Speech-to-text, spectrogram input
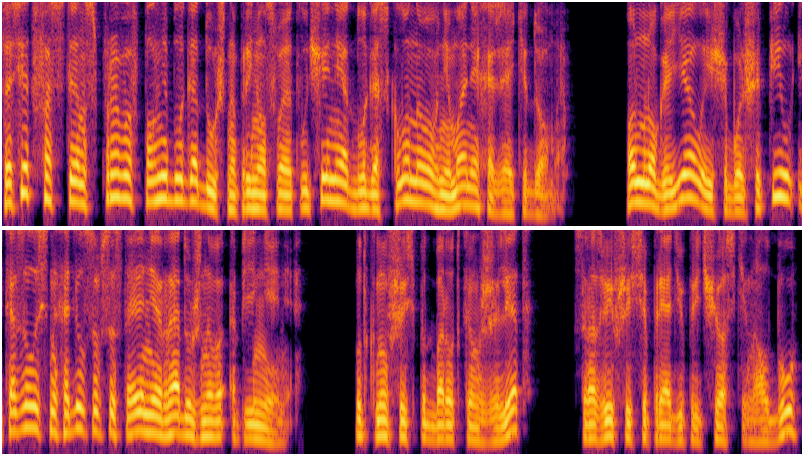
Сосед Фастен справа вполне благодушно принял свое отлучение от благосклонного внимания хозяйки дома. Он много ел и еще больше пил и, казалось, находился в состоянии радужного опьянения. Уткнувшись подбородком в жилет, с развившейся прядью прически на лбу,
